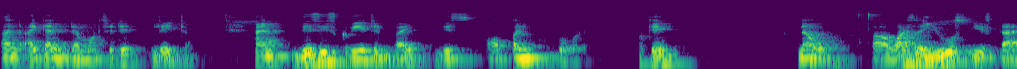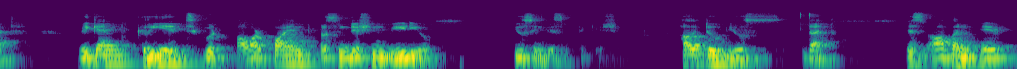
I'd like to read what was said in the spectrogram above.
and I can demonstrate it later and this is created by this open board okay now, uh, what is the use is that we can create good PowerPoint presentation video using this application. How to use that? Just open a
